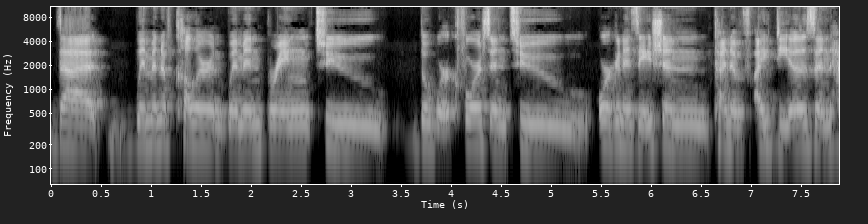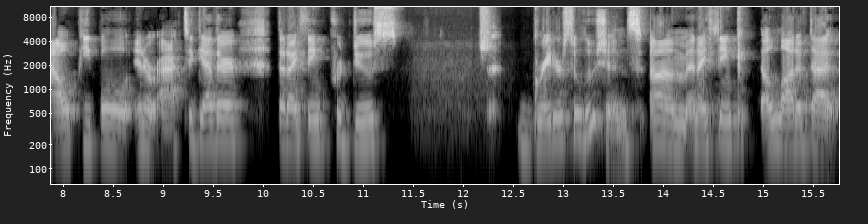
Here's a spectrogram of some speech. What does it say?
that women of color and women bring to the workforce and to organization kind of ideas and how people interact together that I think produce greater solutions. Um, and I think a lot of that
